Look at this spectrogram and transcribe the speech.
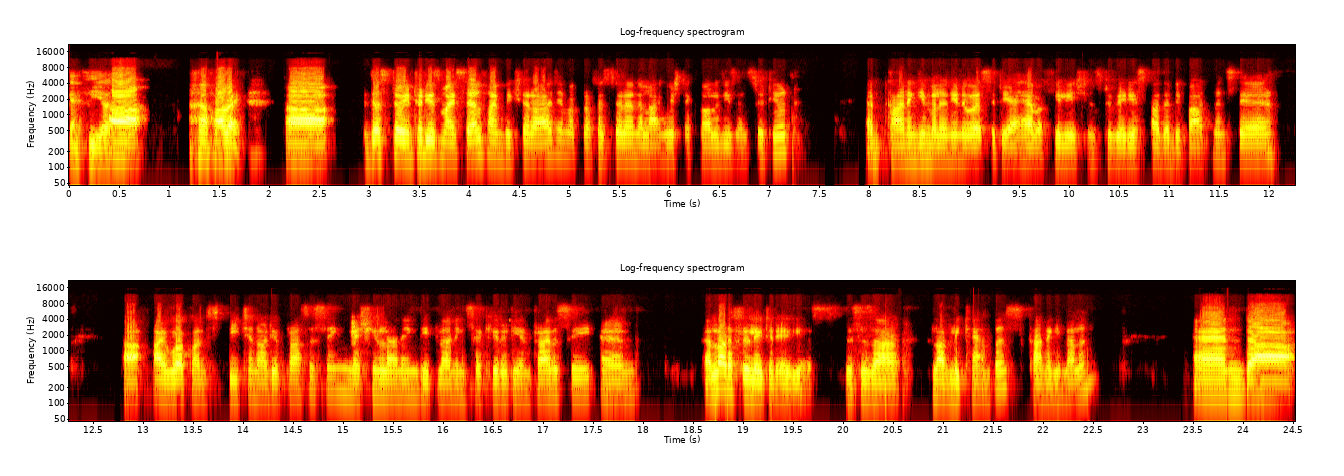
Can see your. Uh, all right. Uh, just to introduce myself, I'm Bhiksha Raj. I'm a professor in the Language Technologies Institute at Carnegie Mellon University. I have affiliations to various other departments there. Uh, I work on speech and audio processing, machine learning, deep learning, security and privacy, and a lot of related areas. This is our lovely campus, Carnegie Mellon. And uh,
